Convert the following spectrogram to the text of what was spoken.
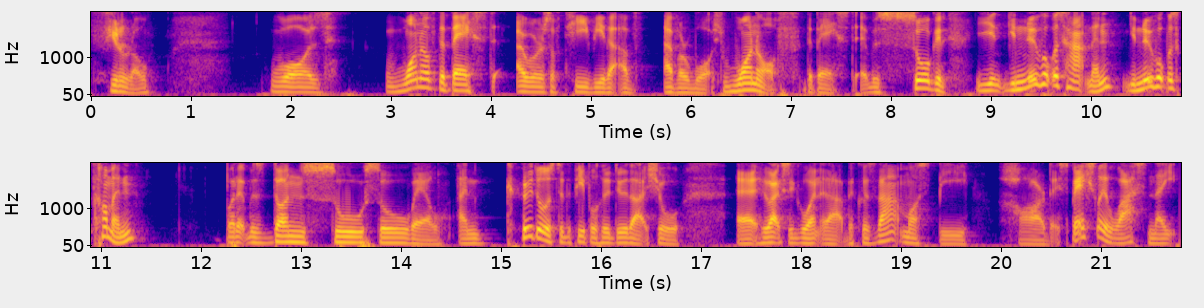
funeral was one of the best hours of TV that I've ever watched. One off the best. It was so good. You you knew what was happening, you knew what was coming, but it was done so so well. And kudos to the people who do that show, uh, who actually go into that because that must be hard, especially last night,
